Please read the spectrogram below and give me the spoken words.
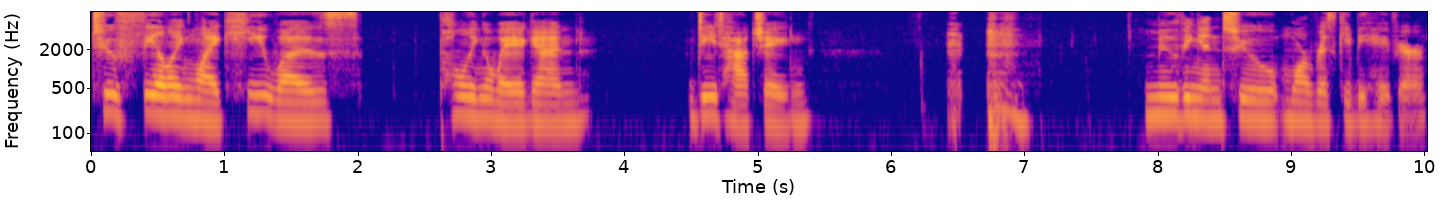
to feeling like he was pulling away again, detaching, moving into more risky behavior.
